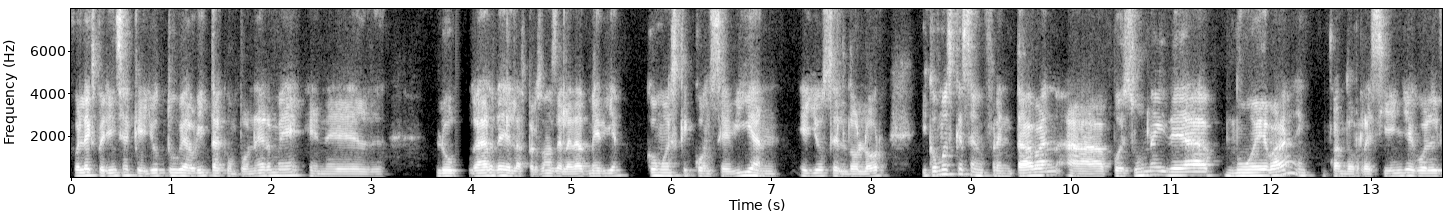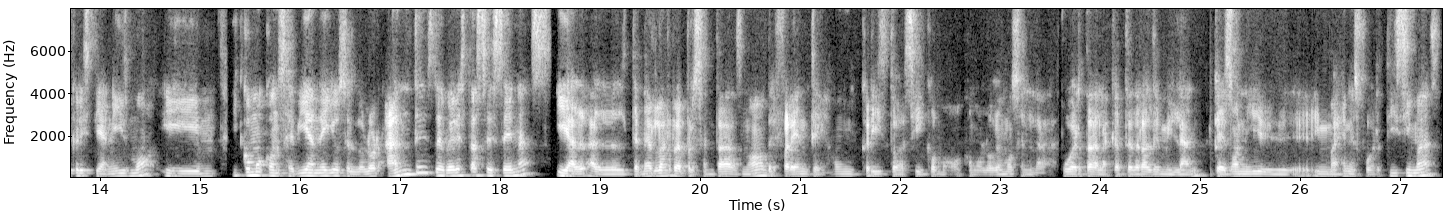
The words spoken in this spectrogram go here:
Fue la experiencia que yo tuve ahorita con ponerme en el lugar de las personas de la Edad Media, cómo es que concebían ellos el dolor y cómo es que se enfrentaban a pues una idea nueva cuando recién llegó el cristianismo y, cómo concebían ellos el dolor antes de ver estas escenas y al, tenerlas representadas, ¿no? De frente, un Cristo así como, como lo vemos en la puerta de la Catedral de Milán, que son eh, imágenes fuertísimas,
